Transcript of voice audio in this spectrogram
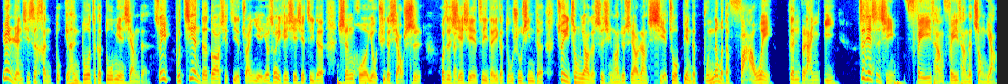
因为人其实很多有很多这个多面向的，所以不见得都要写自己的专业，有时候也可以写写自己的生活有趣的小事。或者写写自己的一个读书心得，最重要的事情啊，就是要让写作变得不那么的乏味跟单一，这件事情非常非常的重要。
